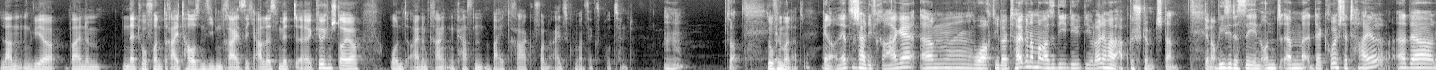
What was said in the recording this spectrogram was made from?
landen wir bei einem netto von 3037, alles mit äh, Kirchensteuer und einem Krankenkassenbeitrag von 1,6 Prozent. Mhm. So. So viel mal dazu. Genau, und jetzt ist halt die Frage, ähm, wo auch die Leute teilgenommen haben, also die, die, die Leute haben halt abgestimmt dann, genau. wie sie das sehen. Und ähm, der größte Teil äh, der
